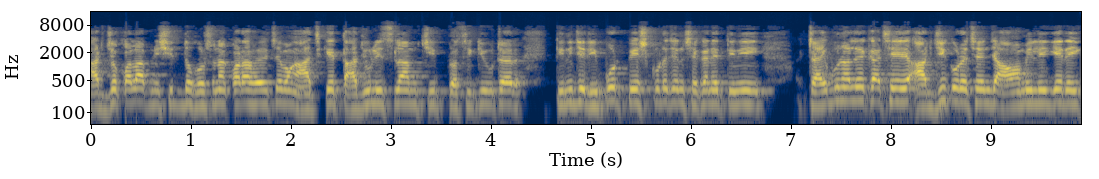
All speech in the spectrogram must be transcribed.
কার্যকলাপ নিষিদ্ধ ঘোষণা করা হয়েছে এবং আজকে তাজুল ইসলাম চিফ প্রসিকিউটর তিনি যে রিপোর্ট পেশ করেছেন সেখানে তিনি ট্রাইব্যুনালের কাছে আর্জি করেছেন যে আওয়ামী লীগের এই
